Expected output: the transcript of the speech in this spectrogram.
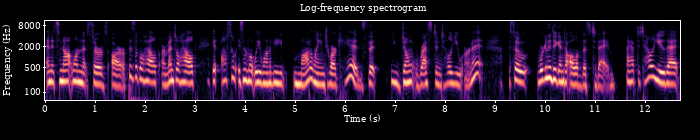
And it's not one that serves our physical health, our mental health. It also isn't what we want to be modeling to our kids that you don't rest until you earn it. So, we're going to dig into all of this today. I have to tell you that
